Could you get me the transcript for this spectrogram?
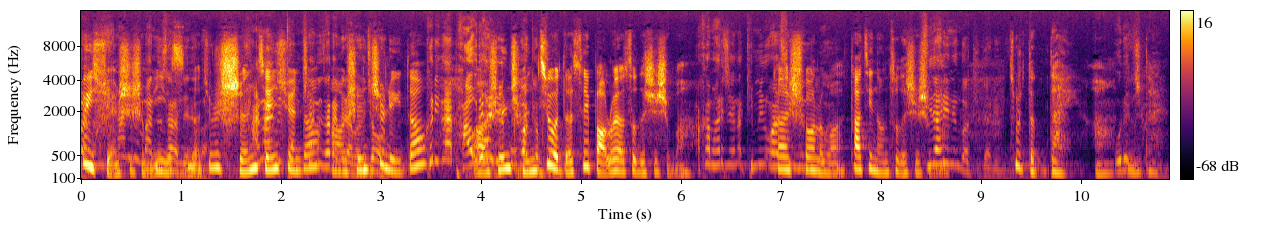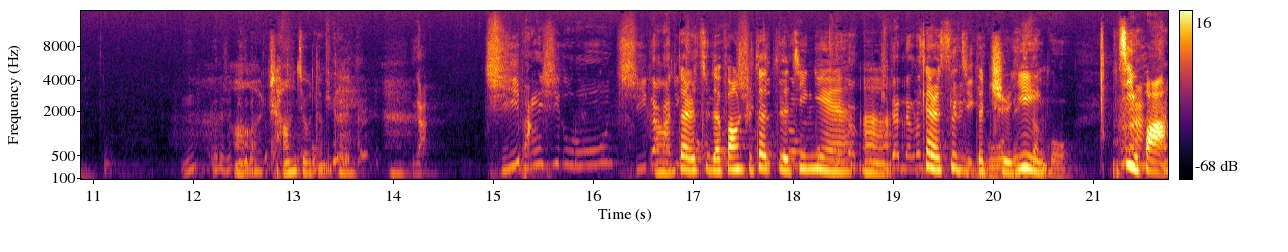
备选是什么意思呢？就是神拣选的啊神治理的啊神成就的所以保罗要做的是什么？刚才说了嘛大技能做的是什么？就是等待啊等待啊长久等待啊。가진 带着自己的方式，带着自己的经验啊，带着自己的旨意、计划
